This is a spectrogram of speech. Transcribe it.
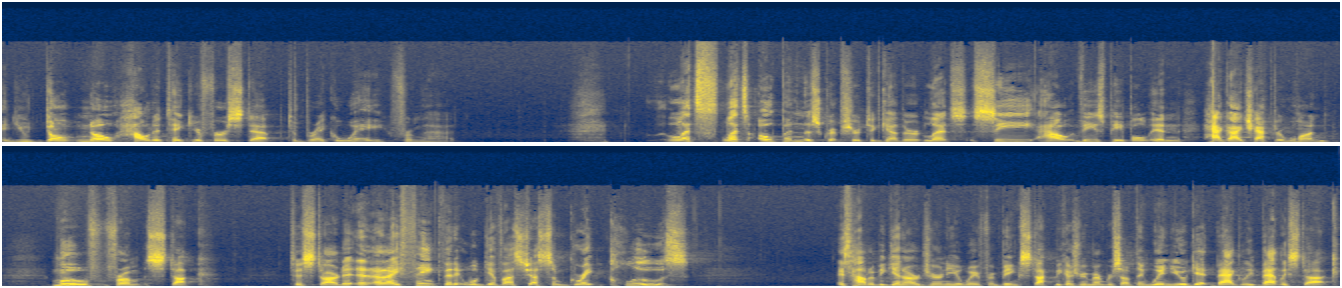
and you don't know how to take your first step to break away from that. Let's, let's open the scripture together. Let's see how these people in Haggai chapter 1 move from stuck to start it. And, and I think that it will give us just some great clues as how to begin our journey away from being stuck. Because remember something when you get badly, badly stuck,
